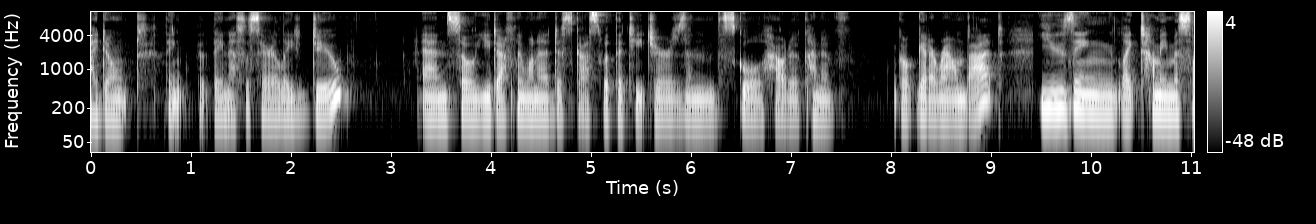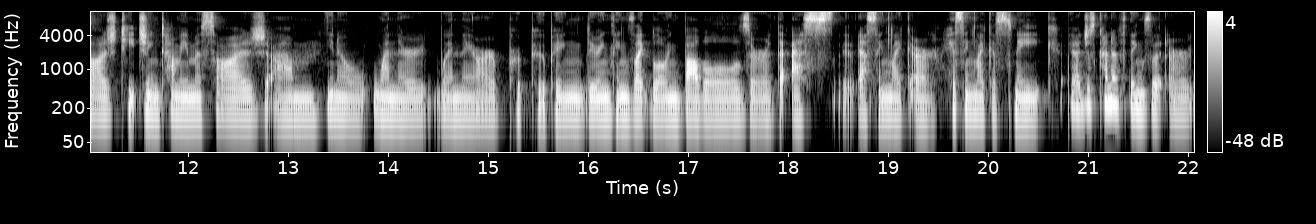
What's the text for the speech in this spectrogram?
I don't think that they necessarily do. And so you definitely want to discuss with the teachers and the school how to kind of go get around that. Using like tummy massage teaching tummy massage um, you know when they're when they are pooping doing things like blowing bubbles or the s essing like or hissing like a snake. Yeah just kind of things that are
